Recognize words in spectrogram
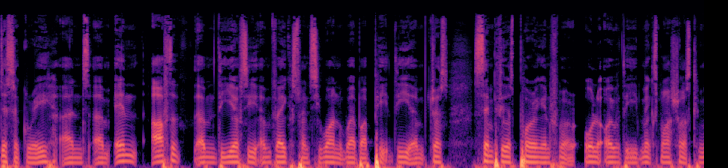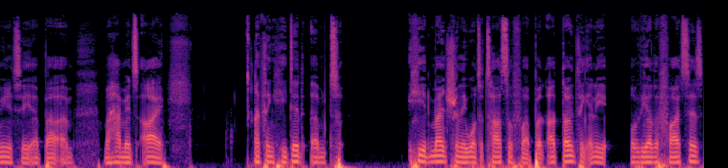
disagree, and um, in after um, the UFC um, Vegas 21, whereby Pete, the um, just sympathy was pouring in from all over the mixed martial arts community about um, Muhammad's eye. I think he did um t- he had mentioned he wants a title fight, but I don't think any of the other fighters,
